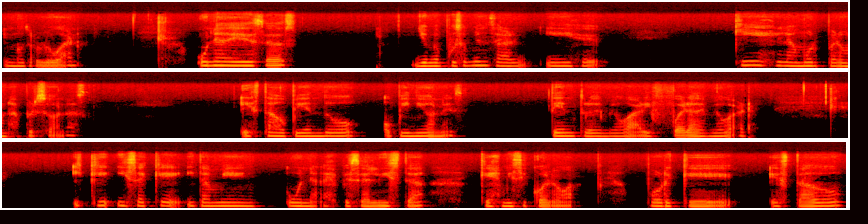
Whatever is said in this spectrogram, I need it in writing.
en otro lugar. Una de esas, yo me puse a pensar y dije, ¿qué es el amor para unas personas? he estado pidiendo opiniones dentro de mi hogar y fuera de mi hogar. Y, que, y saqué, y también una especialista que es mi psicóloga, porque he estado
